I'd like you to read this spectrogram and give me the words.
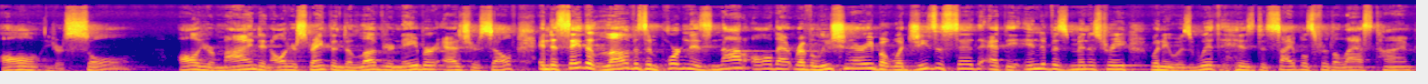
all your soul, all your mind and all your strength and to love your neighbor as yourself. And to say that love is important is not all that revolutionary, but what Jesus said at the end of his ministry when he was with his disciples for the last time,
